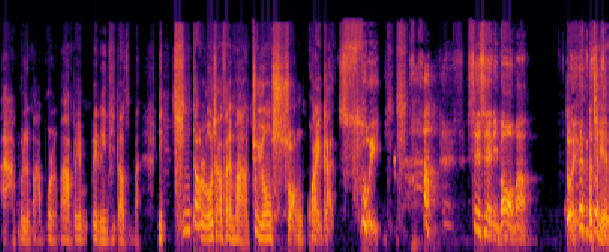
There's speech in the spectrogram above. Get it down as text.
啊，不能骂，不能骂，被被人踢到怎么办？你听到楼下在骂，就用爽快感碎。谢谢你帮我骂。对，而且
